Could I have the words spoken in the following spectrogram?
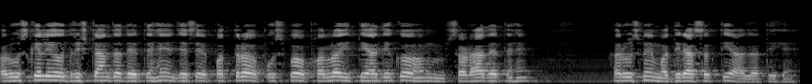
और उसके लिए वो दृष्टांत देते हैं, जैसे पत्र, पुष्प, फल इत्यादि को हम सढ़ा देते हैं, और उसमें मदिरा शक्ति आ जाती है।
